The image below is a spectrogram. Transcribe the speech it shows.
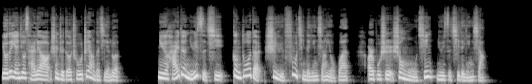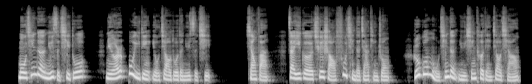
有的研究材料甚至得出这样的结论：女孩的女子气更多的是与父亲的影响有关，而不是受母亲女子气的影响。母亲的女子气多，女儿不一定有较多的女子气。相反，在一个缺少父亲的家庭中，如果母亲的女性特点较强。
